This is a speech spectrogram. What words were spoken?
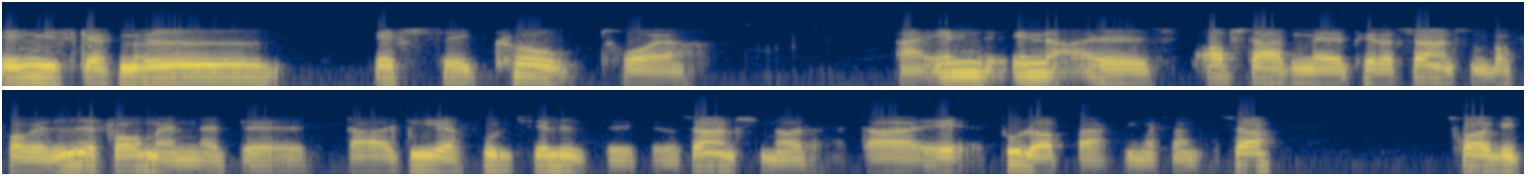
inden vi skal møde FCK, tror jeg, Nej, inden, inden øh, opstarten med Peter Sørensen, hvor får vi at vide af formanden, at øh, der, de er fuld tillid til Peter Sørensen, og der er øh, fuld opbakning og sådan. Så tror jeg, vi,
